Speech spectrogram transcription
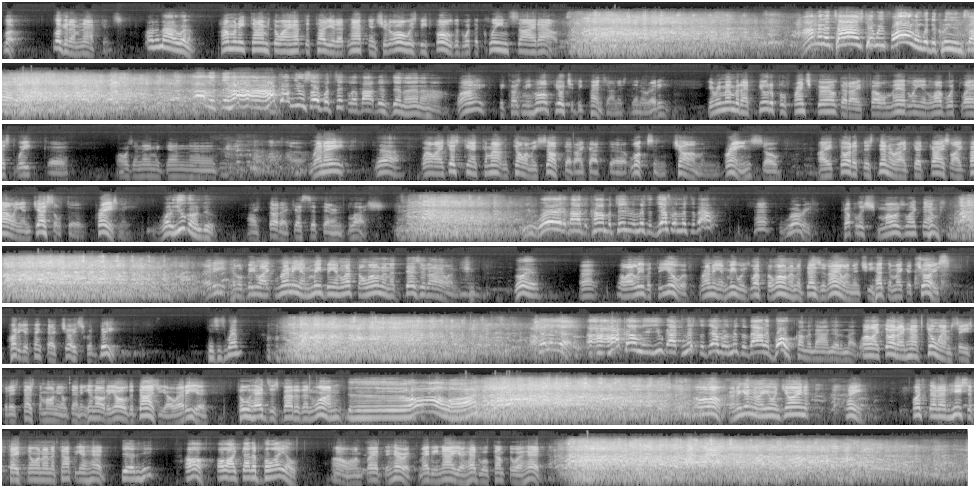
Look, look at them napkins. What's the matter with them? How many times do I have to tell you that napkins should always be folded with the clean side out? How many times can we fall in with the clean side out? another thing, how, how come you so particular about this dinner anyhow? Why? Because my whole future depends on this dinner, Eddie. You remember that beautiful French girl that I fell madly in love with last week? Uh, what was her name again? Uh, uh, Renee? Yeah. Well, I just can't come out and tell her myself that I got uh, looks and charm and brains, so I thought at this dinner I'd get guys like Vallee and Jessel to praise me. What are you going to do? I thought I'd just sit there and blush. You worried about the competition with Mr. Jessel and Mr. Vallee? Huh? Worried. Couple of schmoes like them. Eddie, it'll be like Rennie and me being left alone in a desert island. Go ahead. Uh, well, I leave it to you. If Rennie and me was left alone on a desert island and she had to make a choice, what do you think that choice would be? Can she swim? Tell me that. Uh, uh, how come you, you got Mr. Jessel and Mr. Vallee both coming down here tonight? Well, I thought I'd have two MCs for this testimonial dinner. You know the old adagio, Eddie. Uh, two heads is better than one. Uh, all right. Oh, hello, Finnegan. Are you enjoying it? Hey, what's that adhesive tape doing on the top of your head? Did he? Oh, oh, I got a boil. Oh, well, I'm glad to hear it. Maybe now your head will come to a head.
